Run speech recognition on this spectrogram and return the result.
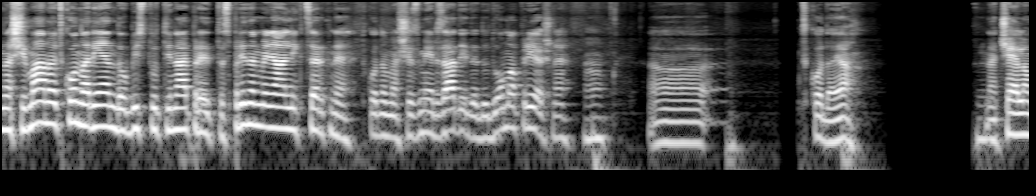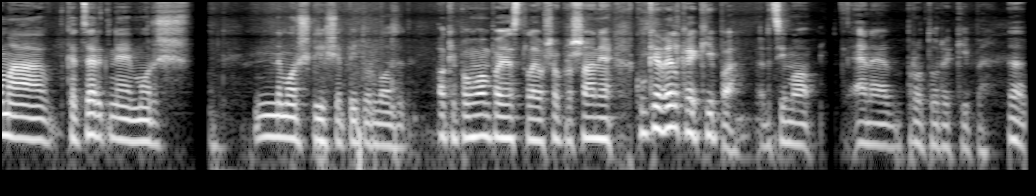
na Šimano je tako narejen, da v bistvu ti najprej ta spreden menjalnik crkne, tako da imaš še zmeraj zadnji, da do doma priješ. Aha. Uh, tako da ja. Načeloma, kad crkne, moraš, ne moreš klih še pet ur voziti. Ok, pa imam pa jaz tle še vprašanje. Kako je velika ekipa, recimo ene protur ekipe? Eh,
